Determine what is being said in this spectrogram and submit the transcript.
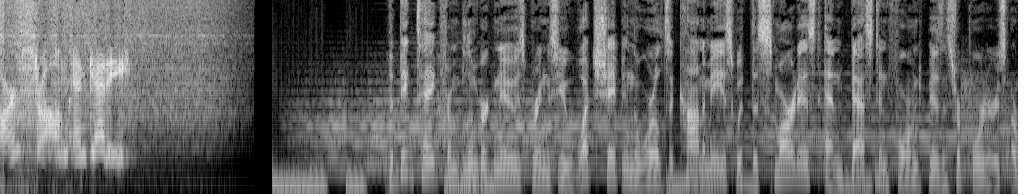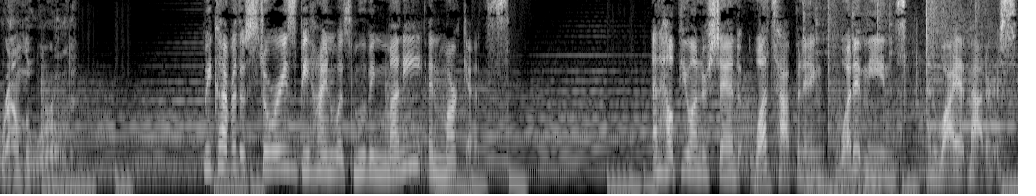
Armstrong and Getty. The Big Take from Bloomberg News brings you what's shaping the world's economies with the smartest and best informed business reporters around the world. We cover the stories behind what's moving money and markets and help you understand what's happening, what it means, and why it matters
